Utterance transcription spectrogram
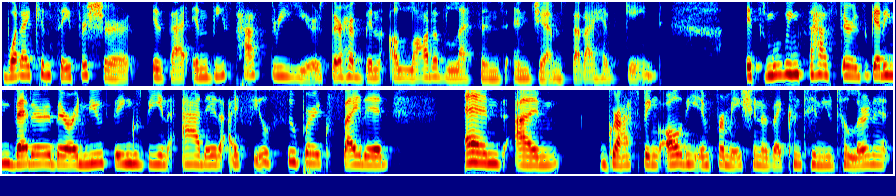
what I can say for sure is that in these past three years, there have been a lot of lessons and gems that I have gained. It's moving faster, it's getting better. There are new things being added. I feel super excited. And I'm grasping all the information as I continue to learn it.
